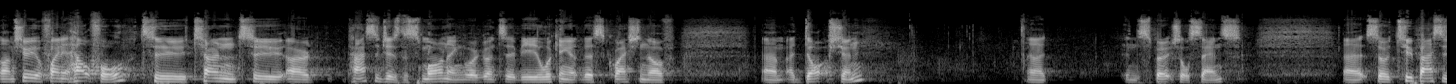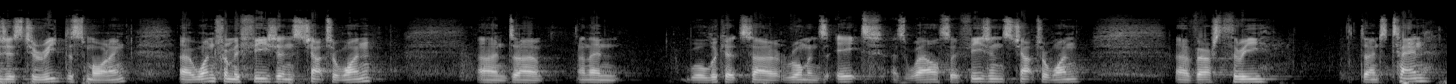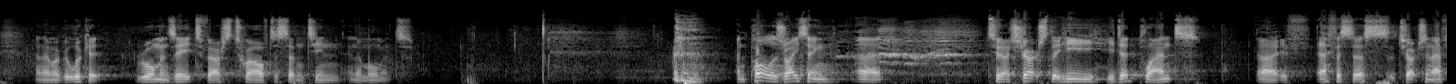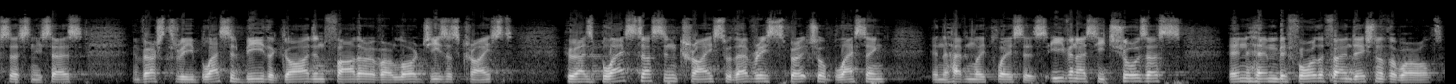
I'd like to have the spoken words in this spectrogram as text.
Well, I'm sure you'll find it helpful to turn to our passages this morning. We're going to be looking at this question of um, adoption uh, in the spiritual sense. Uh, so, two passages to read this morning uh, one from Ephesians chapter 1, and, uh, and then we'll look at uh, Romans 8 as well. So, Ephesians chapter 1, uh, verse 3 down to 10. And then to look at Romans 8, verse 12 to 17 in a moment. and Paul is writing uh, to a church that he, he did plant, uh, Ephesus, the church in Ephesus, and he says in verse 3 Blessed be the God and Father of our Lord Jesus Christ, who has blessed us in Christ with every spiritual blessing in the heavenly places, even as he chose us in him before the foundation of the world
